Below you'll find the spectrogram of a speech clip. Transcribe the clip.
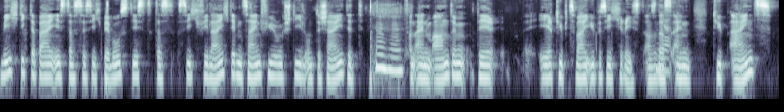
Wichtig dabei ist, dass er sich bewusst ist, dass sich vielleicht eben sein Führungsstil unterscheidet mhm. von einem anderen, der eher Typ 2 übersicher ist. Also dass ja. ein Typ 1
